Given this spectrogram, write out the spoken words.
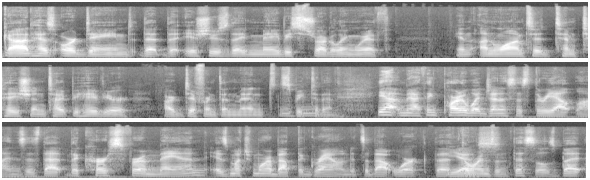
God has ordained that the issues they may be struggling with in unwanted temptation type behavior are different than men. Speak to mm-hmm. them. Yeah, I mean, I think part of what Genesis 3 outlines is that the curse for a man is much more about the ground. It's about work, the Yes. thorns and thistles. But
